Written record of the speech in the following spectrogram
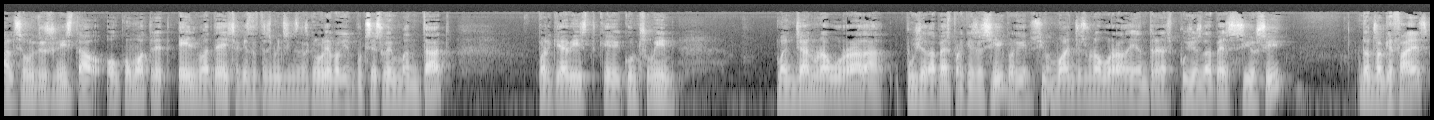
el seu nutricionista o com ha tret ell mateix aquestes 3.500 calories, perquè potser s'ho ha inventat, perquè ha vist que consumint menjant una borrada puja de pes, perquè és així, perquè si menges una borrada i entrenes puges de pes sí o sí, doncs el que fa és,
